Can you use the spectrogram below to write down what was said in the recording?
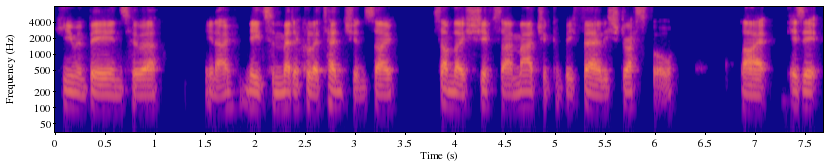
human beings who are, you know, need some medical attention. So some of those shifts, I imagine, can be fairly stressful. Like, is it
